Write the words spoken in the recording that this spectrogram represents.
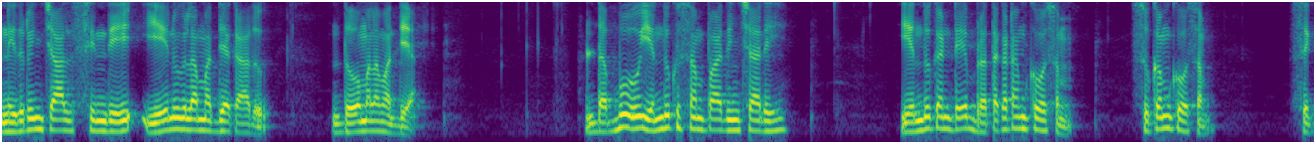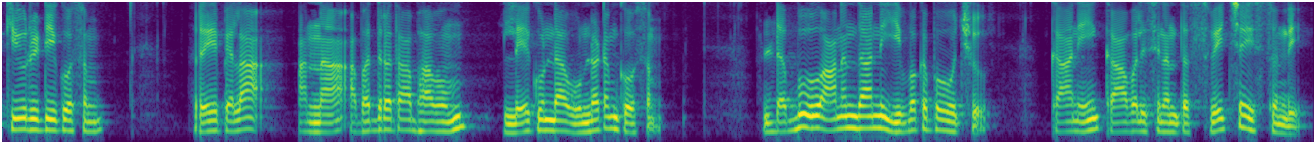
నిదురించాల్సింది ఏనుగుల మధ్య కాదు దోమల మధ్య. డబ్బు ఎందుకు సంపాదించాలి? ఎందుకంటే బ్రతకటం కోసం సుఖం కోసం సెక్యూరిటీ కోసం రేపెలా అన్న అభద్రతాభావం లేకుండా ఉండటం కోసం. డబ్బు ఆనందాన్ని ఇవ్వకపోవచ్చు కానీ కావలసినంత స్వేచ్ఛ ఇస్తుంది.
